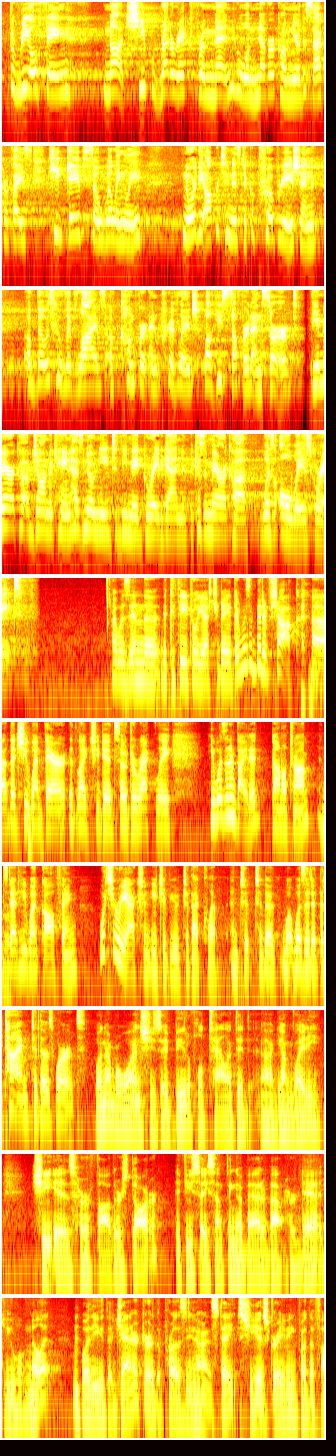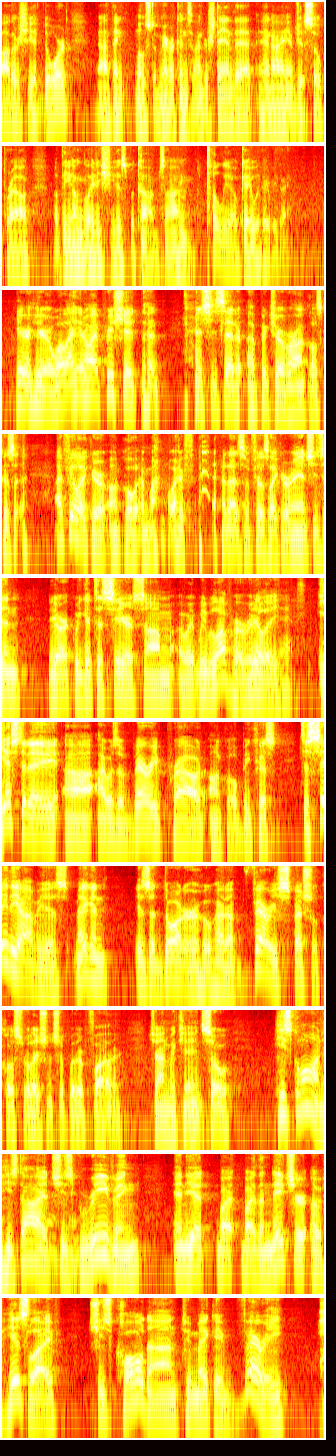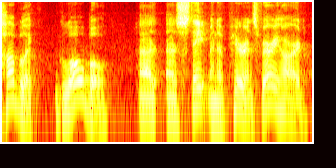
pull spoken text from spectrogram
the real thing not cheap rhetoric from men who will never come near the sacrifice he gave so willingly, nor the opportunistic appropriation of those who live lives of comfort and privilege while he suffered and served. The America of John McCain has no need to be made great again because America was always great. I was in the, the cathedral yesterday. There was a bit of shock uh, that she went there like she did so directly. He wasn't invited, Donald Trump. Instead, right. he went golfing. What's your reaction, each of you, to that clip and to, to the what was it at the time to those words? Well, number one, she's a beautiful, talented uh, young lady. She is her father's daughter. If you say something bad about her dad, you will know it. Hmm. Whether you're the janitor or the president of the United States, she is grieving for the father she adored. And I think most Americans understand that, and I am just so proud of the young lady she has become. So I'm totally okay with everything. Here, here. Well, you know, I appreciate that she said a picture of her uncles because I feel like her uncle, and my wife, Hadassah, feels like her aunt. She's in New York. We get to see her some. We, we love her, really. Yes. Yesterday, uh, I was a very proud uncle because, to say the obvious, Meghan is a daughter who had a very special, close relationship with her father, John McCain. So, He's gone. He's died. Okay. She's grieving. And yet, by, by the nature of his life, she's called on to make a very public, global uh, uh, statement, appearance, very hard.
